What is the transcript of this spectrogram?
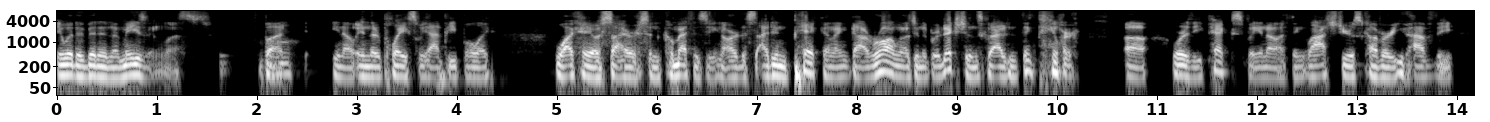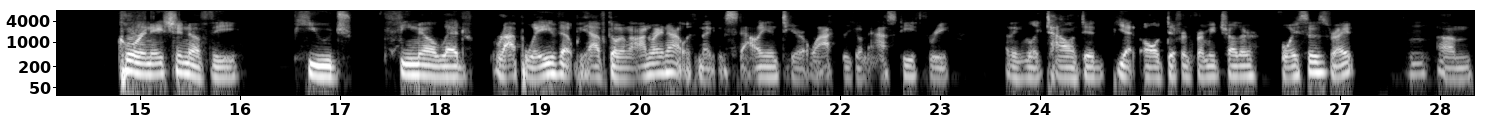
it would have been an amazing list. But mm-hmm. you know, in their place, we had people like YK Osiris and Comethazine artists I didn't pick and I got wrong when I was doing the predictions because I didn't think they were uh, worthy picks. But you know, I think last year's cover you have the coronation of the huge female-led rap wave that we have going on right now with Megan Stallion, Tierra Whack, Rico Nasty, three I think really talented yet all different from each other voices, right? Mm-hmm. Um,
